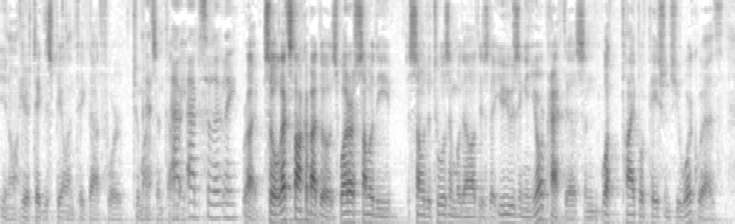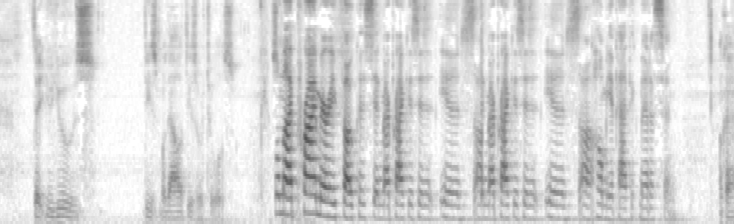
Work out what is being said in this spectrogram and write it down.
you know, here take this pill and take that for two months and tell A- me. absolutely. Right. So let's talk about those. What are some of the some of the tools and modalities that you're using in your practice, and what type of patients you work with that you use these modalities or tools? Well, my primary focus in my practice is, is uh, in my practice is, is uh, homeopathic medicine. Okay.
